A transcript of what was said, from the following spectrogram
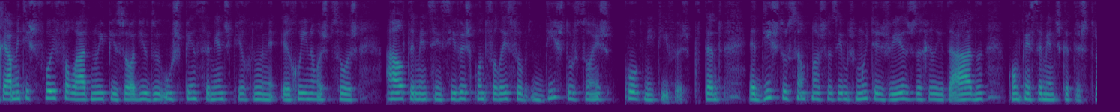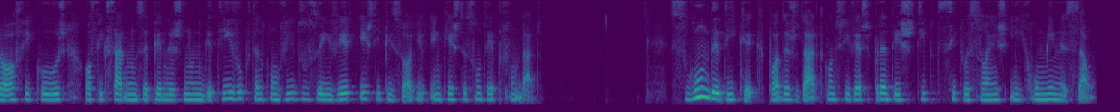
realmente isto foi falado no episódio de os pensamentos que arruinam as pessoas altamente sensíveis quando falei sobre distorções cognitivas. Portanto, a distorção que nós fazemos muitas vezes da realidade com pensamentos catastróficos ou fixar-nos apenas no negativo. Portanto, convido-vos a ir ver este episódio em que este assunto é aprofundado. Segunda dica que pode ajudar-te quando estiveres perante este tipo de situações e ruminação, ou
